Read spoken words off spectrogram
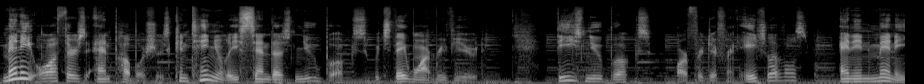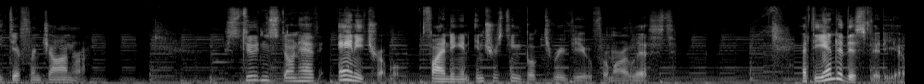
Many authors and publishers continually send us new books which they want reviewed. These new books are for different age levels and in many different genres. Students don't have any trouble finding an interesting book to review from our list. At the end of this video,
